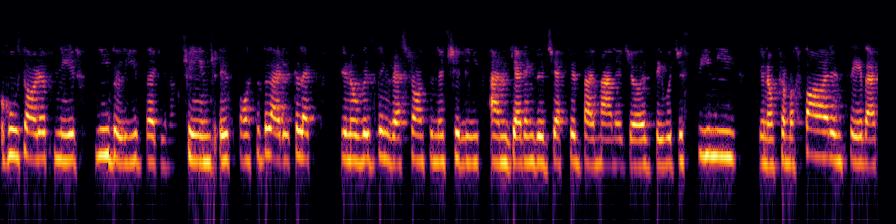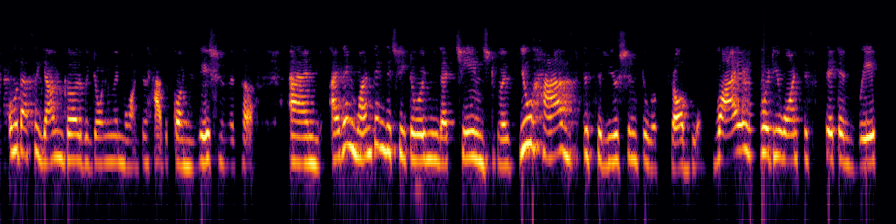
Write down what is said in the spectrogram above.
who sort of made me believe that, you know, change is possible. I recollect you know, visiting restaurants initially and getting rejected by managers. They would just see me, you know, from afar and say that, oh, that's a young girl. We don't even want to have a conversation with her. And I think one thing that she told me that changed was you have the solution to a problem. Why would you want to sit and wait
